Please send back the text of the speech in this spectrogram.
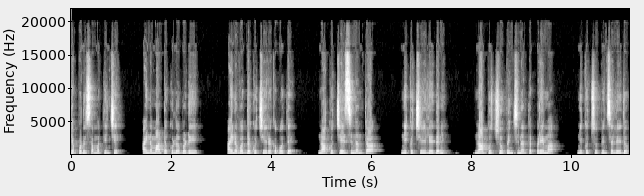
ఎప్పుడు సమ్మతించి ఆయన మాటకు లోబడి ఆయన వద్దకు చేరకపోతే నాకు చేసినంత నీకు చేయలేదని నాకు చూపించినంత ప్రేమ నీకు చూపించలేదు.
